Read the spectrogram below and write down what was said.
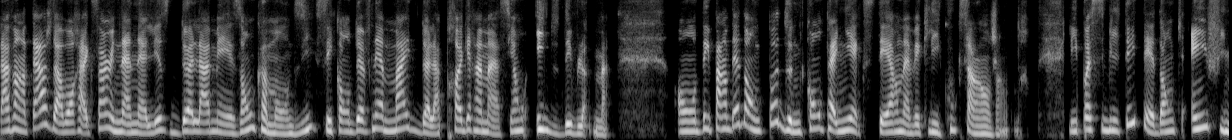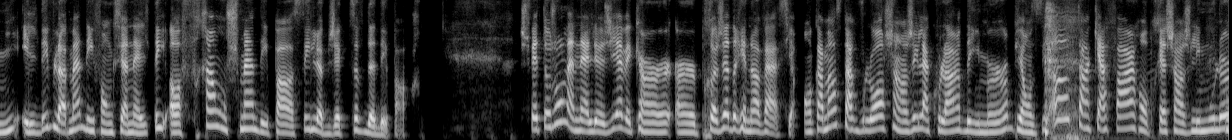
L'avantage d'avoir accès à un analyste de la maison, comme on dit, c'est qu'on devenait maître de la programmation et du développement. On dépendait donc pas d'une compagnie externe avec les coûts que ça engendre. Les possibilités étaient donc infinies et le développement des fonctionnalités a franchement dépassé l'objectif de départ. Je fais toujours l'analogie avec un, projet de rénovation. On commence par vouloir changer la couleur des murs, puis on se dit, ah, tant qu'à faire, on pourrait changer les moulures,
